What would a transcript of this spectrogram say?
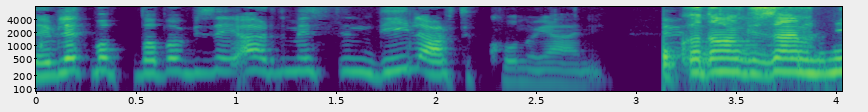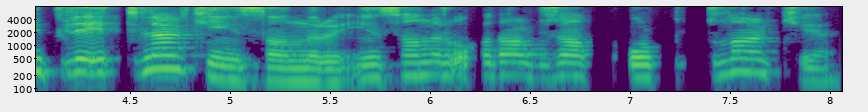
Devlet baba bize yardım etsin değil artık konu yani. O kadar güzel manipüle ettiler ki insanları. İnsanları o kadar güzel korkuttular ki.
